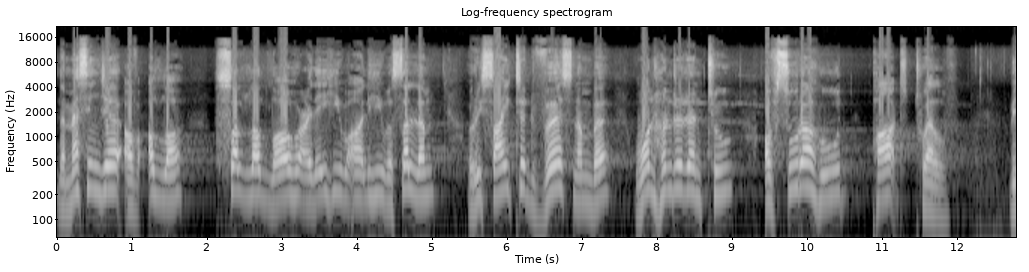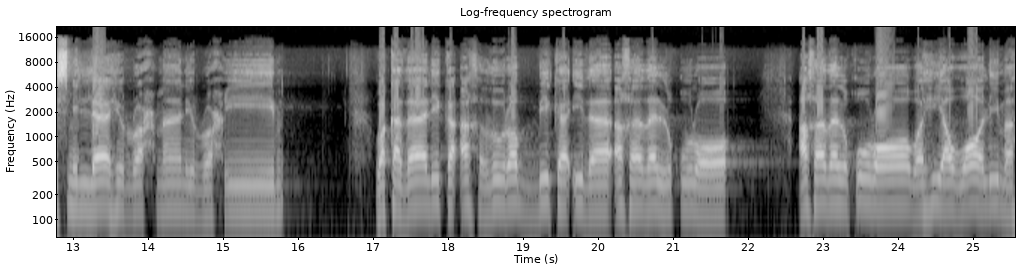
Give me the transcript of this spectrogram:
the Messenger of Allah sallallahu alayhi wa alihi wasallam recited verse number 102 of Surah Hud part 12 بسم الله الرحمن الرحيم وكذلك أخذ ربك إذا أخذ القرى أخذ القرى وهي ظالمة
